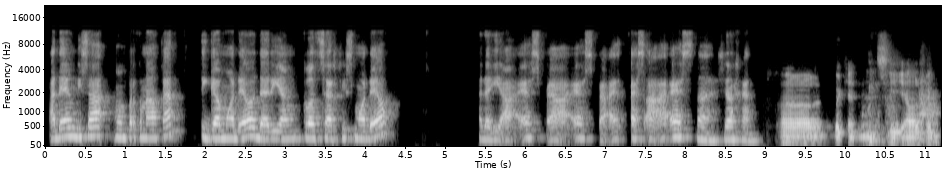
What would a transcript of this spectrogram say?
Ada yang bisa memperkenalkan tiga model dari yang cloud service model? Ada IaaS, PaaS, PaaS, SaaS. Nah, silahkan. Eh, bagian si Alvin.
